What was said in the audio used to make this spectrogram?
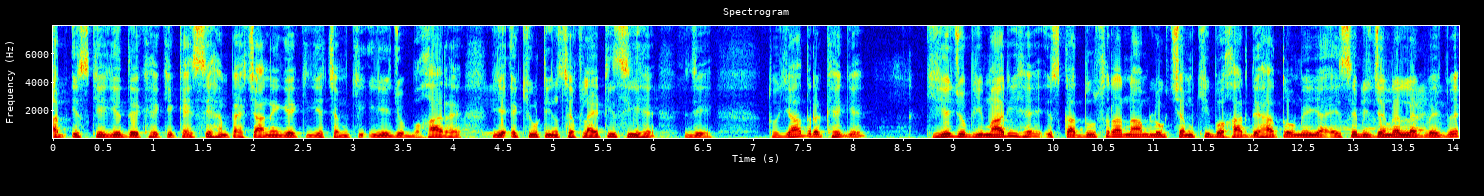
अब इसके ये देखें कि कैसे हम पहचानेंगे कि ये चमकी, ये जो बुखार है, ये एक्यूट इंसेफ्लाइटिस ही है। जी तो याद रखेंगे कि ये जो बीमारी है, इसका दूसरा नाम लोग चमकी बुखार देहातों में या ऐसे भी जनरल लैंग्वेज में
